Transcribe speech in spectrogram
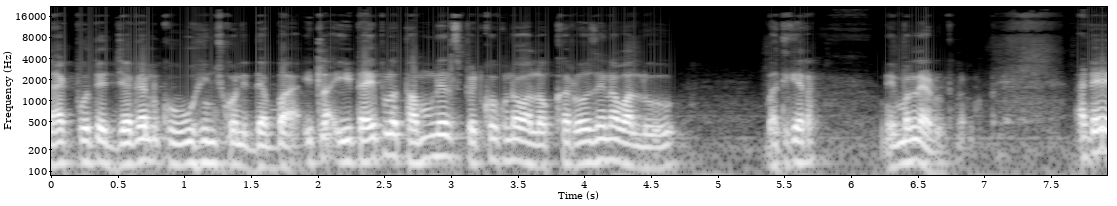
లేకపోతే జగన్కు ఊహించుకొని దెబ్బ ఇట్లా ఈ టైప్లో తమ్మునేల్స్ పెట్టుకోకుండా వాళ్ళు ఒక్క రోజైనా వాళ్ళు బతికారా? మిమ్మల్ని అడుగుతున్నాను. అంటే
